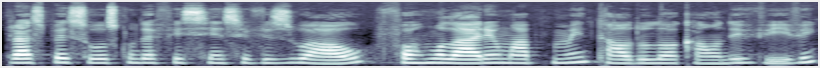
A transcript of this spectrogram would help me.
para as pessoas com deficiência visual formularem um mapa mental do local onde vivem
